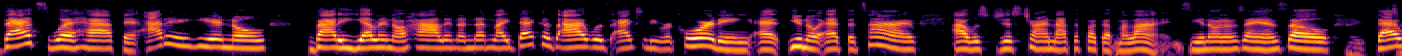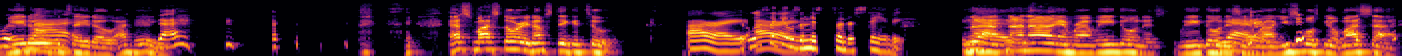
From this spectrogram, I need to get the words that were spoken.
that's what happened. I didn't hear nobody yelling or hollering or nothing like that because I was actually recording at, you know, at the time. I was just trying not to fuck up my lines. You know what I'm saying? So Hey, that was Tomato, not potato. I hear you. that. That's my story, and I'm sticking to it. All right. It looks all like it was a misunderstanding. Nah, Yes. nah, nah, Amron. We ain't doing this. We ain't doing this, Amron. You supposed to be on my side.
